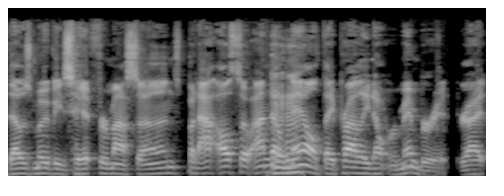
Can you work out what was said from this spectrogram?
those movies hit for my sons. But I also I know Mhm. now they probably don't remember it, right?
